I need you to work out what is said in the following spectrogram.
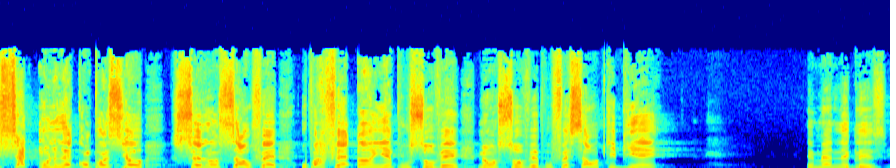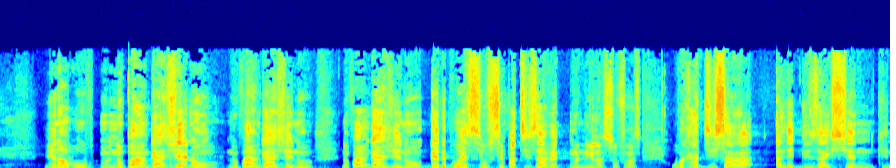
chaque monde récompense selon ça on fait. Ou pas faire rien pour sauver, mais on sauve pour faire ça qui bien. Amen, l'église you know, nous pas engagés, nous. Nous pas engagés, nous. Nous pas engagés, nous. Regardez pour si vous sympathisez avec mon en souffrance. Ou pas dire ça à l'église haïtienne qui,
